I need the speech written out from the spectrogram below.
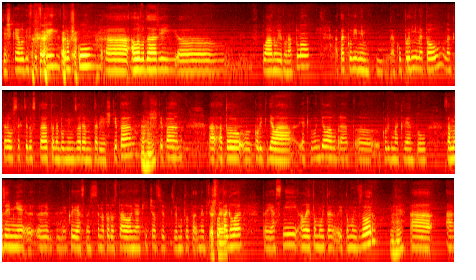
těžké logisticky trošku, uh, ale od září uh, v plánu jedu naplno. A takovým mým jako první metou, na kterou se chci dostat, nebo mým vzorem tady je Štěpán, náš Mhm. Štěpán. A, a to, kolik dělá, jaký on dělá obrat, eh, kolik má klientů. Samozřejmě eh, jako je jasné, že se na to dostával nějaký čas, že, že mu to ta, nepřišlo Jasně. takhle, to je jasný, ale je to můj, ta- je to můj vzor Mhm. a, a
